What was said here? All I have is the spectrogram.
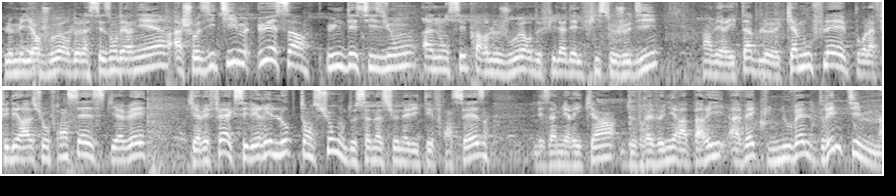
Le meilleur joueur de la saison dernière a choisi Team USA. Une décision annoncée par le joueur de Philadelphie ce jeudi. Un véritable camouflet pour la fédération française qui avait, qui avait fait accélérer l'obtention de sa nationalité française. Les Américains devraient venir à Paris avec une nouvelle Dream Team.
